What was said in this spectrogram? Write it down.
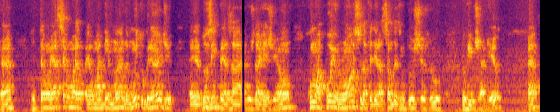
Né? Então, essa é uma, é uma demanda muito grande dos empresários da região, com o apoio nosso da Federação das Indústrias do, do Rio de Janeiro. Né?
